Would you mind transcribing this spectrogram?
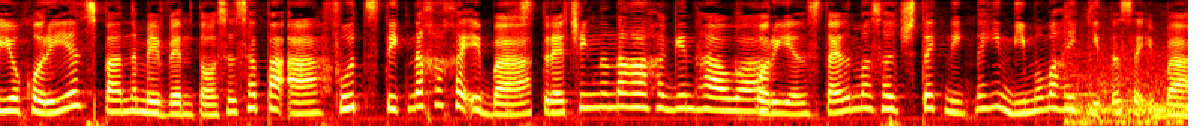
yung Korean spa na may ventosa sa paa, foot stick na kakaiba, stretching na nakakaginhawa, Korean style massage technique na hindi mo makikita sa iba.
